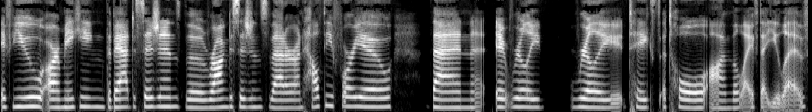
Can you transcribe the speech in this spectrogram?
if you are making the bad decisions, the wrong decisions that are unhealthy for you, then it really, really takes a toll on the life that you live.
